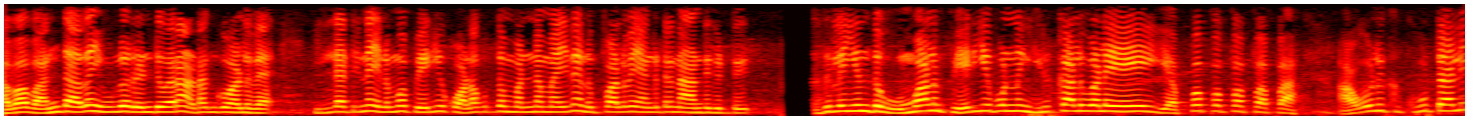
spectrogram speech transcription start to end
அவ வந்தாதான் இவ்வளவு ரெண்டு வாரம் அடங்குவாளுவ. இல்லாட்டினா என்னமோ பெரிய கொலை குத்தம் பண்ண மாதிரி தான் நிப்பாளுவ என்கிட்ட நாண்டுகிட்டு. அதுலயும் இந்த உமாலும் பெரிய பொண்ணு இருக்காளுவளே. எப்பப்பப்பப்பா அவளுக்கு கூட்டாளி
